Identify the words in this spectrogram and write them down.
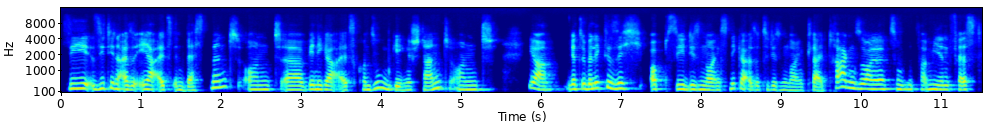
Sie sieht ihn also eher als Investment und äh, weniger als Konsumgegenstand. Und ja, jetzt überlegt sie sich, ob sie diesen neuen Sneaker, also zu diesem neuen Kleid tragen soll zum Familienfest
